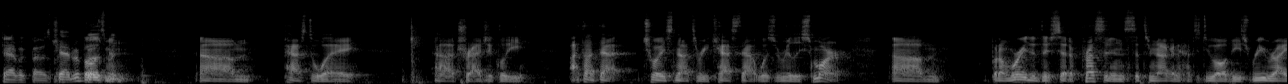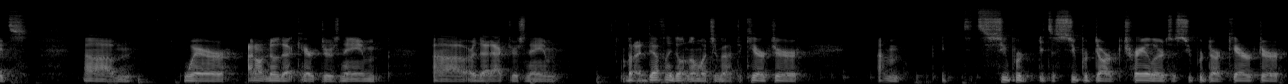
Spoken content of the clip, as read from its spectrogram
Chadwick Boseman. Chadwick Boseman Boseman. um, passed away uh, tragically. I thought that choice not to recast that was really smart. Um, but I'm worried that they've set a precedence that they're not going to have to do all these rewrites um, where I don't know that character's name uh, or that actor's name, but I definitely don't know much about the character. It, it's super. It's a super dark trailer. It's a super dark character.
